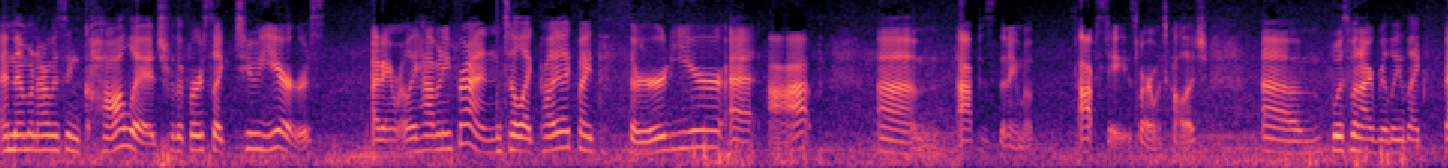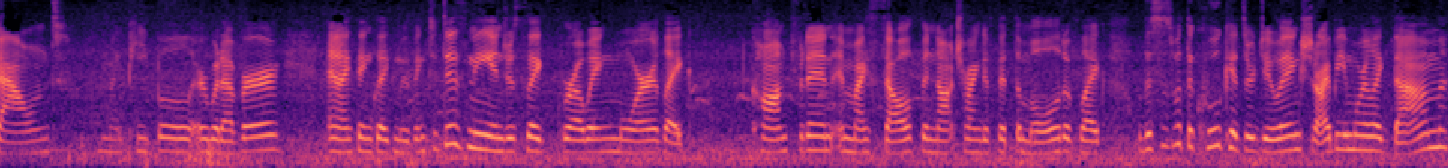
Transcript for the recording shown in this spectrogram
and then when I was in college for the first like two years, I didn't really have any friends until like probably like my third year at App. Um, App is the name of, App State is where I went to college. Um, was when I really like found my people or whatever. And I think like moving to Disney and just like growing more like confident in myself and not trying to fit the mold of like, well, this is what the cool kids are doing. Should I be more like them?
